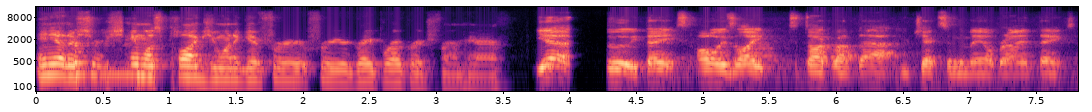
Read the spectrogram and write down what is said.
any other sort of shameless plugs you want to give for for your great brokerage firm here. Yeah, absolutely. Thanks. Always like to talk about that. Your checks in the mail, Brian. Thanks.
